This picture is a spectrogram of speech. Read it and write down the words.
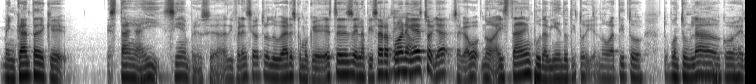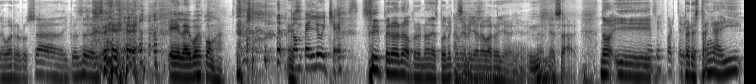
me encanta de que están ahí siempre. O sea, a diferencia de otros lugares, como que este es en la pizarra, Sí, ponen no. esto, ya se acabó. No, ahí están, puta, viendo Tito y el novatito. Tú ponte a un lado, coge la barra rosada y cosas así. Eh, la de Bob Esponja. Con peluches. Sí, pero no, pero no, después me cambiaron ya la barra, ya, ya, ya sabes. No, y... No, sí es fuerte, pero están ahí,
